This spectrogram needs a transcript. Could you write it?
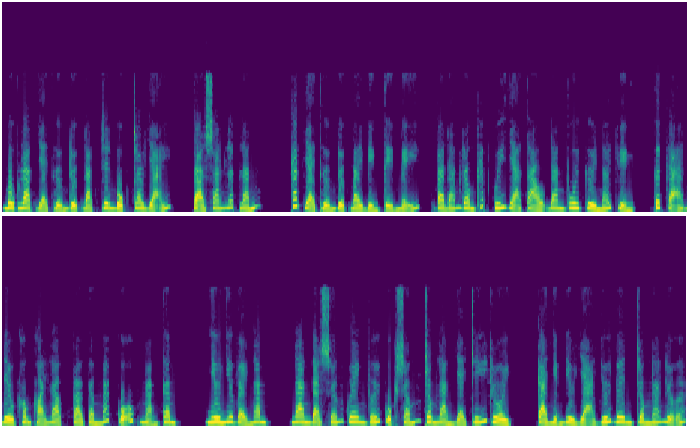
Một loạt giải thưởng được đặt trên bục trao giải, tỏa sáng lấp lánh. Các giải thưởng được bày biện tỉ mỉ và đám đông khách quý giả tạo đang vui cười nói chuyện, tất cả đều không khỏi lọt vào tầm mắt của Úc Noãn Tâm. Nhiều như vậy năm, nàng đã sớm quen với cuộc sống trong làng giải trí rồi, cả những điều giả dối bên trong nó nữa.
